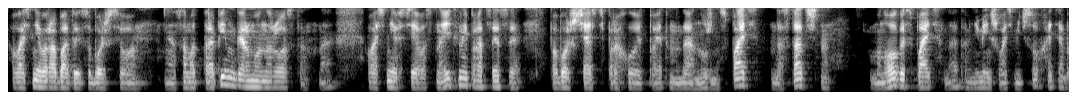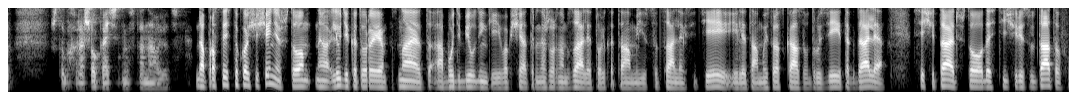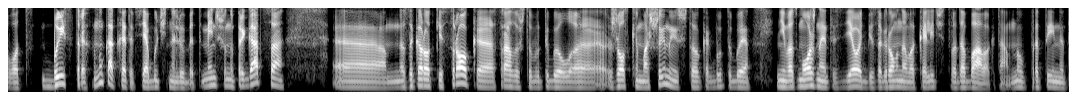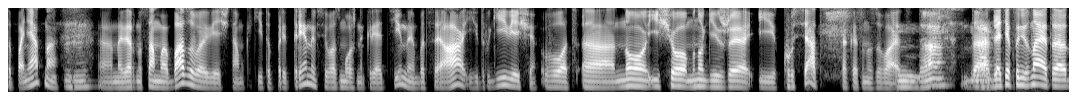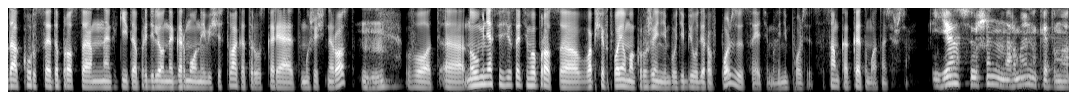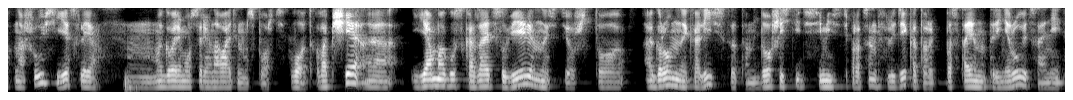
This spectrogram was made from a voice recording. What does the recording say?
Во сне вырабатывается больше всего э, самотропин гормона роста. Да? Во сне все восстановительные процессы по большей части проходят, поэтому, да, нужно спать достаточно, много спать, да, там не меньше 8 часов хотя бы, чтобы хорошо, качественно восстанавливаться. Да, просто есть такое ощущение, что э, люди, которые знают о бодибилдинге и вообще о тренажерном зале только там из социальных сетей или там из рассказов друзей и так далее, все считают, что достичь результатов вот быстрых, ну, как это все обычно любят, меньше напрягаться, э, за короткий срок, э, сразу, чтобы ты был э, жесткой машиной, что как будто бы невозможно это сделать без огромного количества добавок. Там, ну, протеин это понятно, угу. э, наверное, самая базовая вещь, там какие-то предтрены всевозможные, креатины, БЦА и другие вещи. Вот. Э, но еще многие же и курсят, как это называют. Да, да. да. Для тех, кто не знает, э, да, курсы это просто какие-то определенные гормоны и вещества, которые ускоряют мышечный рост. Угу. Вот. Э, но у меня в связи с этим вопрос. Вообще вообще в твоем окружении бодибилдеров пользуются этим или не пользуются? Сам как к этому относишься? Я совершенно нормально к этому отношусь, если мы говорим о соревновательном спорте. Вот. Вообще, э, я могу сказать с уверенностью, что огромное количество, там, до 60-70% людей, которые постоянно тренируются, они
